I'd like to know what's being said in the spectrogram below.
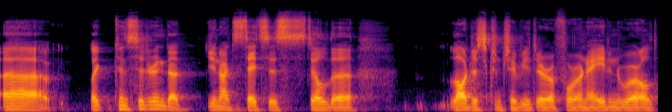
Uh, like considering that the United States is still the largest contributor of foreign aid in the world,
